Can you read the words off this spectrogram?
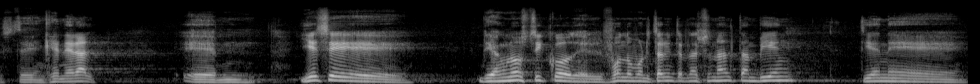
este, en general. Em, y ese diagnóstico del Fondo Monetario Internacional también tiene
